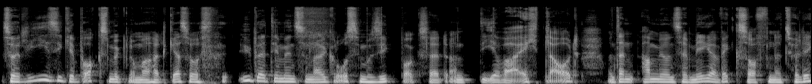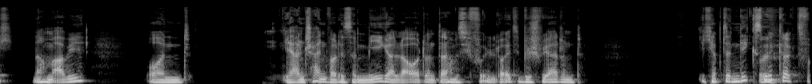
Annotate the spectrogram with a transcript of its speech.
so riesige Box mitgenommen hat, gell, so überdimensional große Musikbox halt und die war echt laut und dann haben wir uns ja mega weggesoffen natürlich nach dem Abi und ja, anscheinend war das ja mega laut und da haben sich die Leute beschwert und ich habe da nichts mitgekriegt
